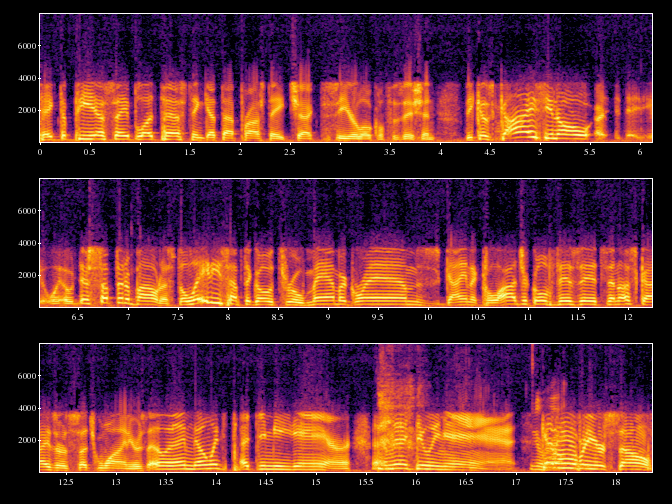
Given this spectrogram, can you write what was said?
take the PSA blood test and get that prostate checked to see your local physician. Because guys, you know, uh, there's something about us. The ladies have to go through mammograms, gynecological visits, and us guys are such whiners. Oh, no one's touching me there. I'm not doing that. You're Get right. over yourself.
